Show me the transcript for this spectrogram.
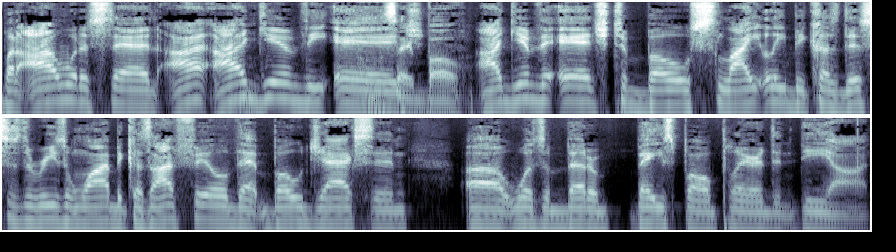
But I would have said I, I give the edge. say Bo. I give the edge to Bo slightly because this is the reason why. Because I feel that Bo Jackson uh, was a better baseball player than Deion.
